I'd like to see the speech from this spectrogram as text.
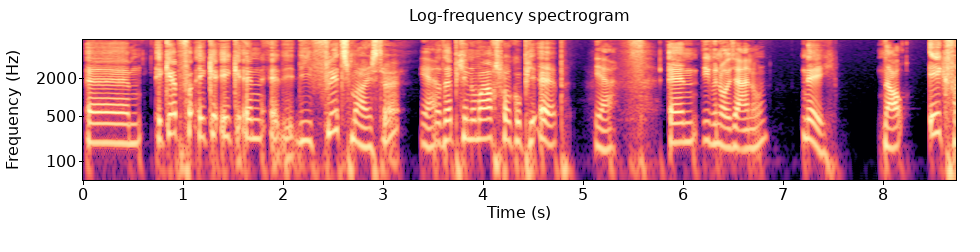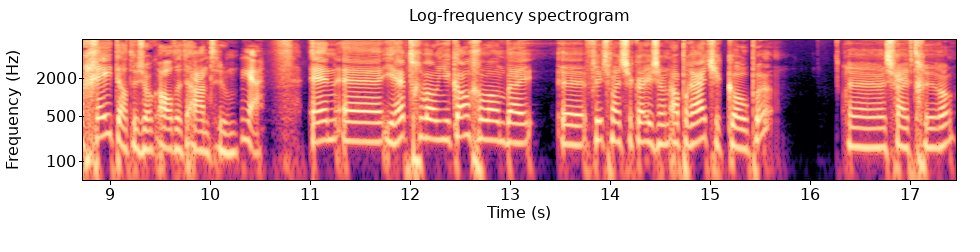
Ehm, ik heb ik, ik, en eh, die- Flitsmeister, Ja. dat heb je normaal gesproken op je app. Ja, En die we nooit aandoen. nee, nou, ik vergeet dat dus ook altijd aan te doen. Ja, En eh, je hebt gewoon, je kan gewoon bij eh Flitsmeister kan je zo'n apparaatje kopen. Eh is 50 euro.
